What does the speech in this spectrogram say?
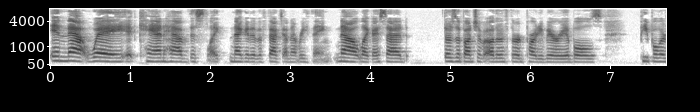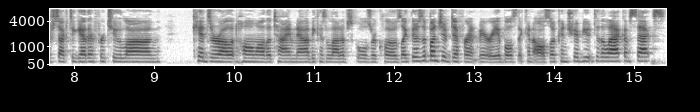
in that way, it can have this like negative effect on everything. Now, like I said, there's a bunch of other third party variables. People are stuck together for too long kids are all at home all the time now because a lot of schools are closed. Like there's a bunch of different variables that can also contribute to the lack of sex.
